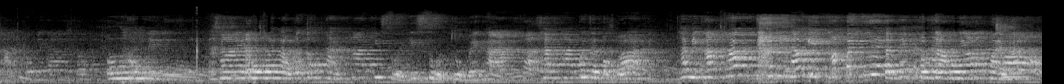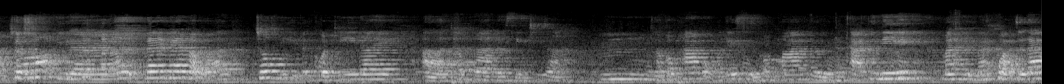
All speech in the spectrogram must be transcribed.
ถ่ายก็ไม่ได้ก็ถ่ายเรื่อยๆใช่เพราะว่าเราก็ต้องการภาพที่สวยที่สุดถูกไหมคะค่ะช่างภาพก็จะบอกว่าถ้ามีครับครับถ้ามีครับอีกครับไปเรื่อยแต่ไม่เป็นคนดำนี่ไหวไหมเธอชอบอยู่แล้วได้ได้แบบว่าโชคดีเป็นคนที่ได้อ่าทำงานในสิ่งที่รักอืมแล้วก็ภาพออกมาได้สวยมากๆเลยนะคะทีนี้มาเห็นไหมกว่าจะได้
